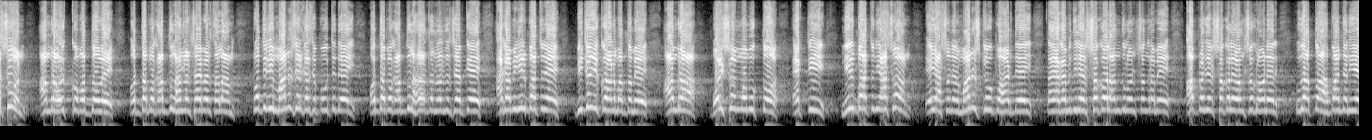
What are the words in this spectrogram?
আসুন আমরা ঐক্যবদ্ধ হয়ে অধ্যাপক আব্দুল হান্নান সাহেবের সালাম প্রতিটি মানুষের কাছে পৌঁছে দেয় অধ্যাপক আব্দুল হান্নান সাহেবকে আগামী নির্বাচনে বিজয়ী করার মাধ্যমে আমরা বৈষম্যমুক্ত একটি নির্বাচনী আসন, এই আসনের মানুষকে উপহার দেয় তাই আগামী দিনের সকল আন্দোলন সংগ্রামে আপনাদের সকলের অংশগ্রহণের উদাত্ত আহ্বান জানিয়ে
